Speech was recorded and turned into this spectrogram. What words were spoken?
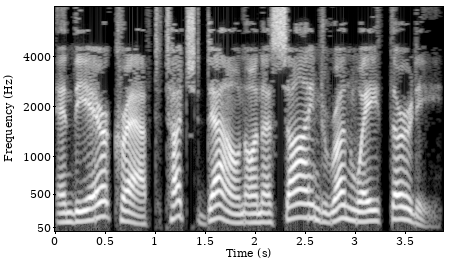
and the aircraft touched down on assigned runway 30.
